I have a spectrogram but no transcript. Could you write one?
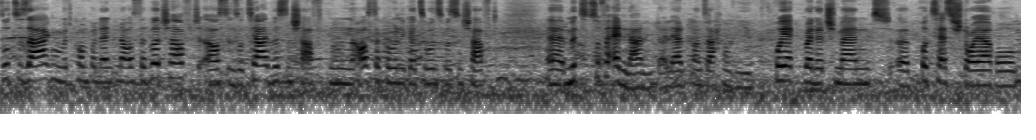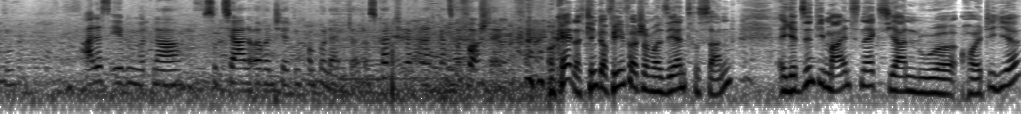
sozusagen mit Komponenten aus der Wirtschaft, aus den Sozialwissenschaften, aus der Kommunikationswissenschaft äh, mit zu verändern. Da lernt man Sachen wie Projektmanagement, äh, Prozesssteuerung, alles eben mit einer sozial orientierten Komponente. Das könnte ich mir vielleicht ganz gut vorstellen. Okay, das klingt auf jeden Fall schon mal sehr interessant. Äh, jetzt sind die Mindsnacks ja nur heute hier.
